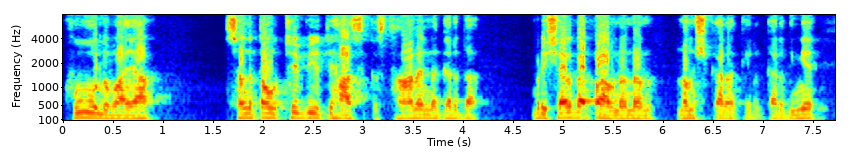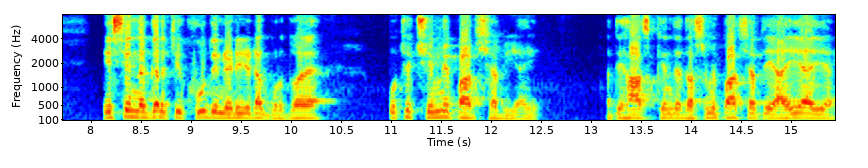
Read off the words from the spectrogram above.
ਖੂਹ ਲਵਾਇਆ। ਸੰਗਤਾਂ ਉੱਥੇ ਵੀ ਇਤਿਹਾਸਕ ਸਥਾਨ ਹੈ, ਨਗਰ ਦਾ। ਬੜੀ ਸ਼ਰਧਾ ਭਾਵਨਾ ਨਾਲ ਨਮਸਕਾਰਾਂ ਕਰ- ਕਰਦੀਆਂ। ਇਸੇ ਨਗਰ ਚ ਖੂਹ ਦੇ ਨੇੜੇ ਜਿਹੜਾ ਗੁਰਦੁਆਰਾ ਹੈ, ਉੱਥੇ ਛੇਵੇਂ ਪਾਤਸ਼ਾਹ ਵੀ ਆਏ। ਇਤਿਹਾਸ ਕਹਿੰਦੇ ਦਸਵੇਂ ਪਾਤਸ਼ਾਹ ਤੇ ਆਏ ਆਏ ਆ,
